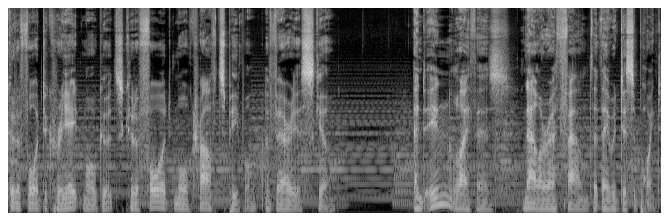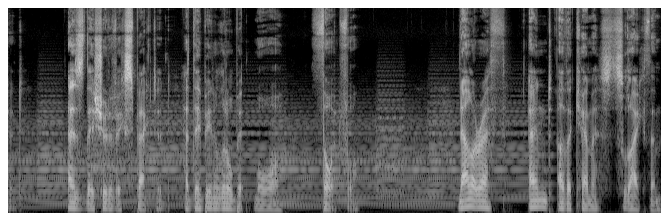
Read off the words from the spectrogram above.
could afford to create more goods, could afford more craftspeople of various skill. And in Lithez, Nalareth found that they were disappointed, as they should have expected had they been a little bit more thoughtful. Nalareth and other chemists like them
